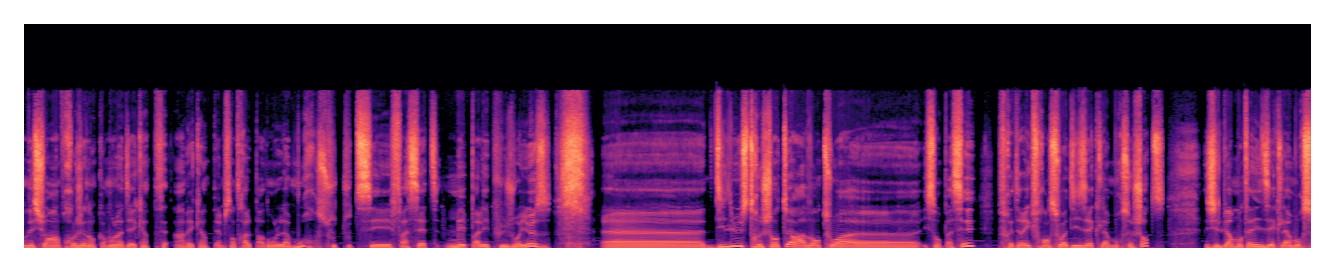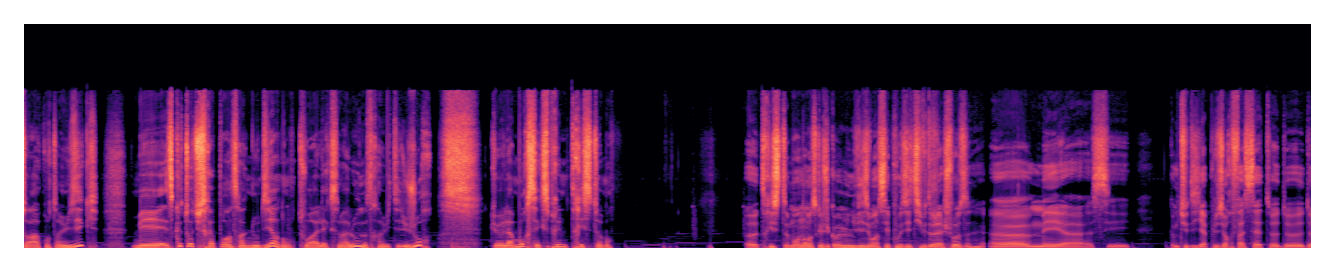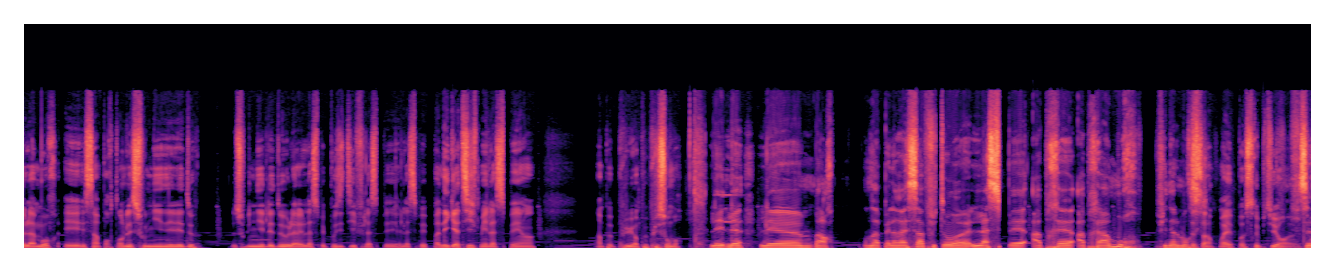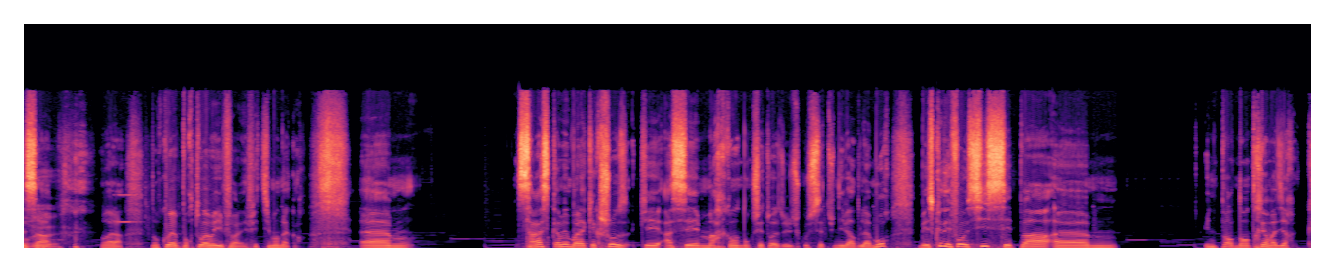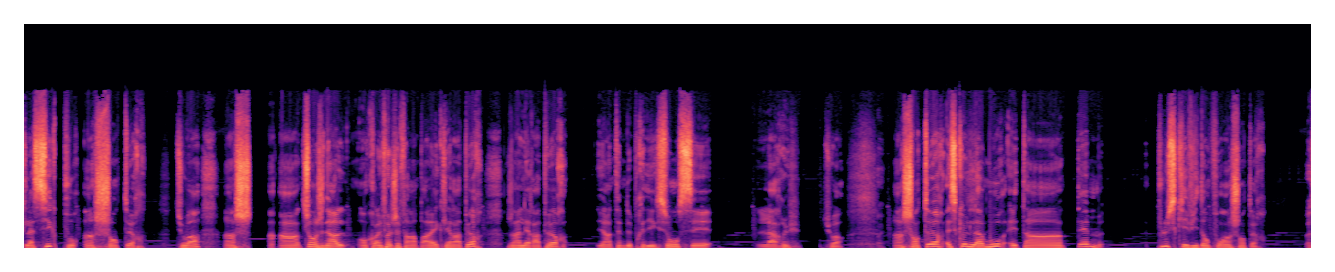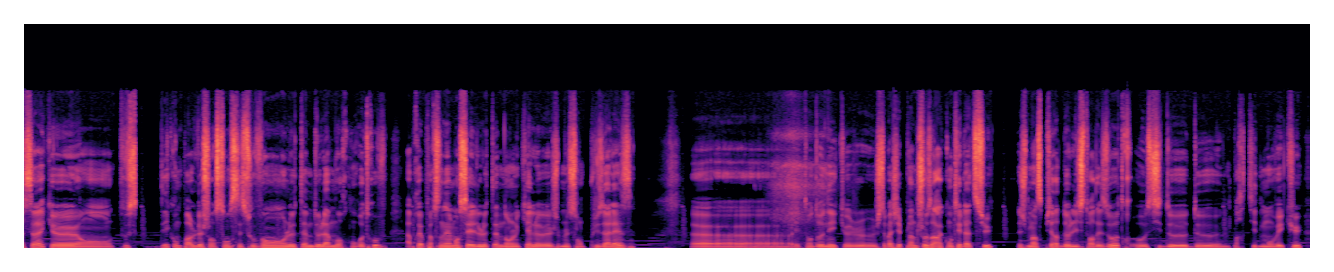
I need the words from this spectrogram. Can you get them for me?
On est sur un projet, donc comme on l'a dit, avec un, thème central, pardon, l'amour, sous toutes ses facettes, mais pas les plus joyeuses. Euh, D'illustres chanteurs avant toi, euh, ils sont passés. Frédéric François disait que l'amour se chante. Gilbert Montagnier disait que l'amour se raconte en musique. Mais est-ce que toi, tu serais pas en train de nous dire, donc toi, Alex Malou, notre invité du jour, que l'amour s'exprime tristement? Euh, tristement non, parce que j'ai quand même une vision assez positive de la chose. Euh, mais euh, c'est, comme tu dis, il y a plusieurs facettes de, de l'amour et c'est important de les souligner les deux. De souligner les deux, la- l'aspect positif, l'aspect, l'aspect pas négatif, mais l'aspect un, un, peu, plus, un peu plus sombre. les, les- les, alors, on appellerait ça plutôt l'aspect après, après amour, finalement. C'est Ce qui- ça, ouais, post-rupture. C'est ça. veut. Voilà. Donc ouais, pour toi, oui, voilà, effectivement, d'accord. Euh, ça reste quand même voilà quelque chose qui est assez marquant donc chez toi, du coup, cet univers de l'amour. Mais est-ce que des fois aussi, c'est pas euh, une porte d'entrée, on va dire classique pour un chanteur Tu vois, un, ch- un- un- tu vois, en général, encore une fois, je vais faire un parallèle avec les rappeurs. En général, les rappeurs, il y a un thème de prédiction, c'est la rue. Tu vois, Ouais. un chanteur, est-ce que l'amour est un thème plus qu'évident pour un chanteur? Bah, c'est vrai que en tout ce- dès qu'on parle de chansons, c'est souvent le thème de l'amour qu'on retrouve. Après, personnellement, c'est le thème dans lequel euh, je me sens plus à l'aise. Euh, étant donné que je, sais pas, j'ai plein de choses à raconter là-dessus. Je m'inspire de l'histoire des autres, aussi de, une partie de mon vécu.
